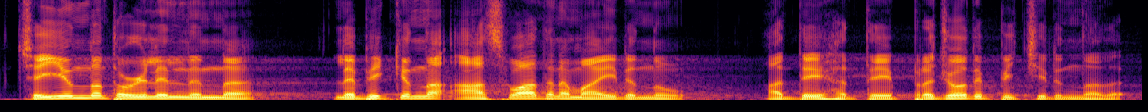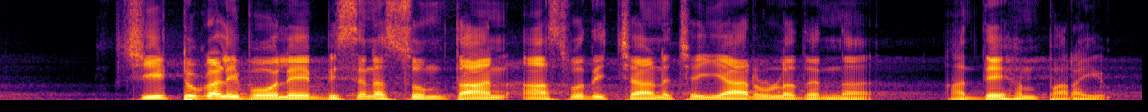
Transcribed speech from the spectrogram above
ചെയ്യുന്ന തൊഴിലിൽ നിന്ന് ലഭിക്കുന്ന ആസ്വാദനമായിരുന്നു അദ്ദേഹത്തെ പ്രചോദിപ്പിച്ചിരുന്നത്. ചീട്ടുകളി പോലെ ബിസിനസ്സും താൻ ആസ്വദിച്ചാണ് ചെയ്യാറുള്ളതെന്ന് അദ്ദേഹം പറയും.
